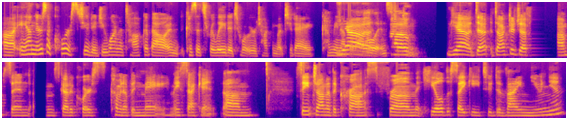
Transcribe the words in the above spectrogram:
Uh, and there's a course too. Did you want to talk about, and because it's related to what we were talking about today, coming up yeah, at Avila Institute? Um, yeah, D- Dr. Jeff Thompson has got a course coming up in May, May 2nd. Um, St. John of the Cross from healed psyche to divine union.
